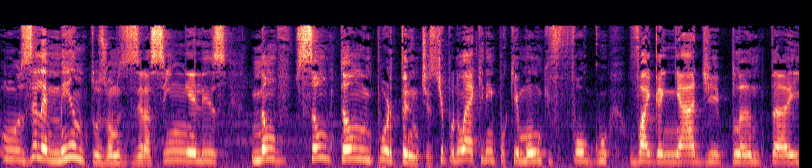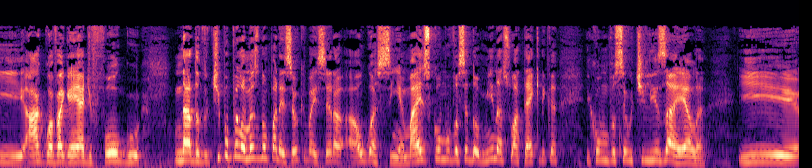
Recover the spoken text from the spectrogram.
os elementos, vamos dizer assim, eles não são tão importantes. Tipo, não é que nem Pokémon que fogo vai ganhar de planta e água vai ganhar de fogo. Nada do tipo, pelo menos não pareceu que vai ser algo assim. É mais como você domina a sua técnica e como você utiliza ela. E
